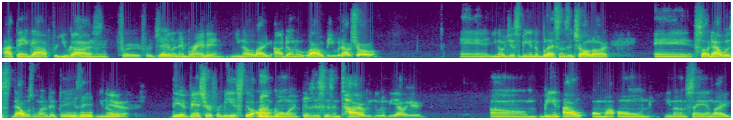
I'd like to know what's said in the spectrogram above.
I thank God for you guys, Mhm. for for Jalen and Brandon. You know, like I don't know who I would be without y'all. And you know, just being the blessings that y'all are. And so that was that was one of the things Mhm. that, you know, yeah. The adventure for me is still ongoing because this is entirely new to me out here. Um, being out on my own, you know what I'm saying? Like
